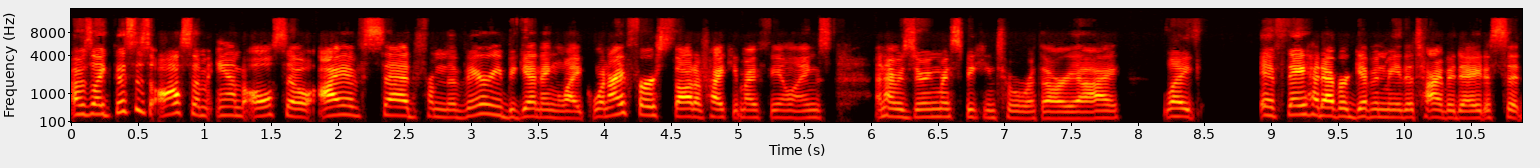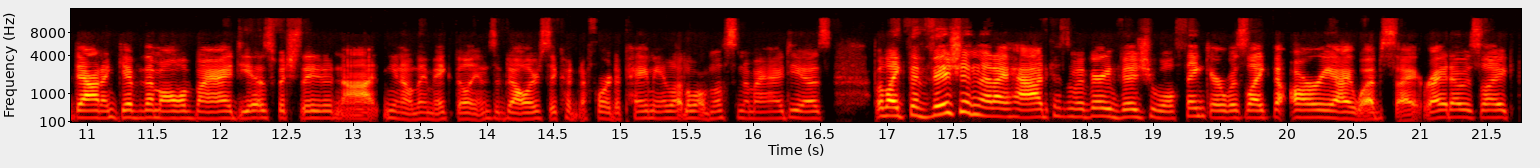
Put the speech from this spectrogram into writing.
I was like, this is awesome. And also, I have said from the very beginning, like when I first thought of hiking my feelings and I was doing my speaking tour with REI, like if they had ever given me the time of day to sit down and give them all of my ideas, which they did not, you know, they make billions of dollars, they couldn't afford to pay me, let alone listen to my ideas. But like the vision that I had, because I'm a very visual thinker, was like the REI website, right? I was like,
